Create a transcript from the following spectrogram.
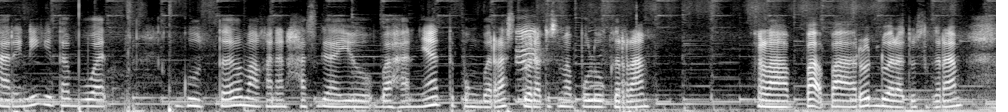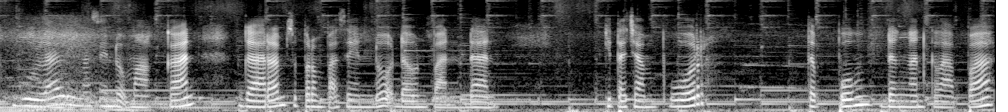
Hari ini kita buat gutel makanan khas Gayo. Bahannya tepung beras 250 gram, kelapa parut 200 gram, gula 5 sendok makan, garam seperempat sendok, daun pandan. Kita campur tepung dengan kelapa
